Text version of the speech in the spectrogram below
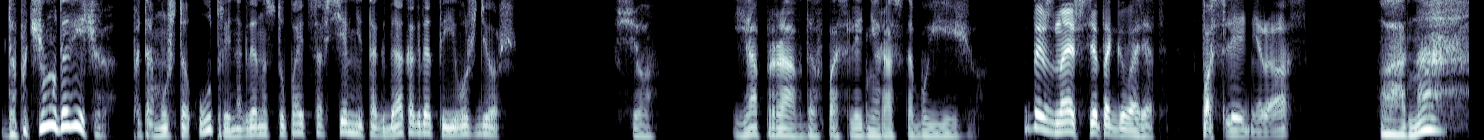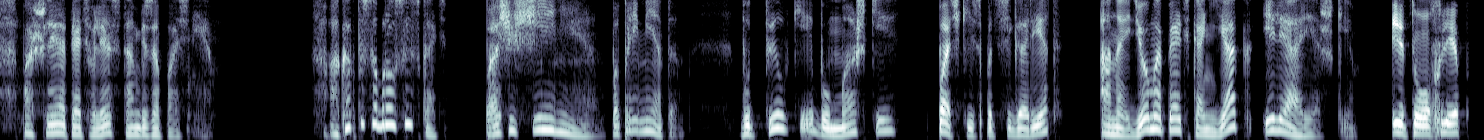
Да почему до вечера? Потому что утро иногда наступает совсем не тогда, когда ты его ждешь. Все. Я правда в последний раз с тобой езжу. Ты же знаешь, все так говорят. В последний раз. Ладно, пошли опять в лес, там безопаснее. А как ты собрался искать? По ощущениям, по приметам. Бутылки, бумажки, пачки из-под сигарет. А найдем опять коньяк или орешки. И то хлеб.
